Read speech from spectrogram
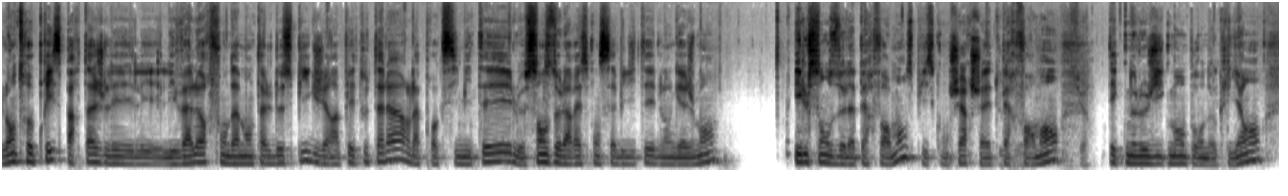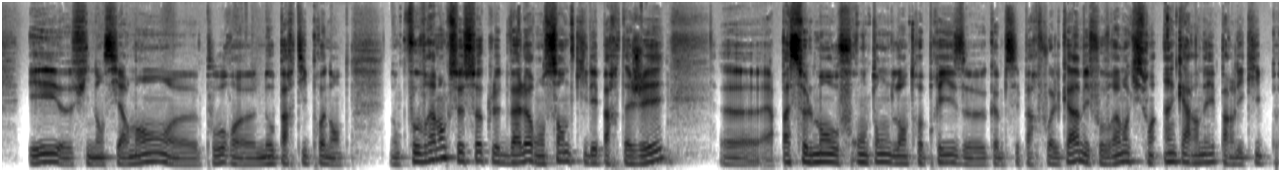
l'entreprise partage les, valeurs fondamentales de SPI que j'ai rappelé tout à l'heure, la proximité, le sens de la responsabilité et de l'engagement et le sens de la performance, puisqu'on cherche à être performant technologiquement pour nos clients et euh, financièrement euh, pour euh, nos parties prenantes. Donc il faut vraiment que ce socle de valeur, on sente qu'il est partagé. pas seulement au fronton de l'entreprise, comme c'est parfois le cas, mais il faut vraiment qu'il soit incarné par l'équipe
